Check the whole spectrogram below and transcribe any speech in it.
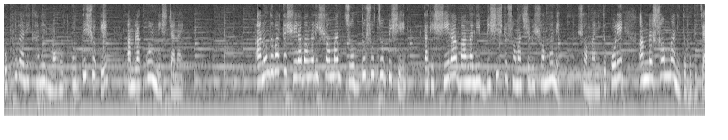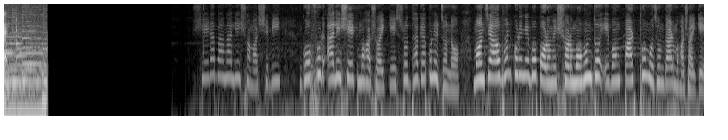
গফুর আলী খানের মহৎ উদ্দেশ্যকে আমরা কুর্নিশ জানাই। আনন্দবার্তা সেরা বাঙালির সম্মান চোদ্দশো চব্বিশে তাকে সেরা বাঙালি বিশিষ্ট সমাজসেবী সম্মানে সম্মানিত করে আমরা সম্মানিত হতে চাই। বাঙালি সমাজসেবী গফুর আলী শেখ মহাশয়কে শ্রদ্ধা জ্ঞাপনের জন্য মঞ্চে আহ্বান করে নেব পরমেশ্বর মহন্ত এবং পার্থ মজুমদার মহাশয়কে।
